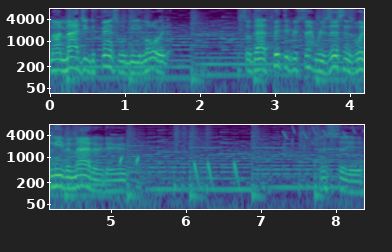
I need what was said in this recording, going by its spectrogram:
My magic defense would be lowered. So that 50% resistance wouldn't even matter, dude. Let's see.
